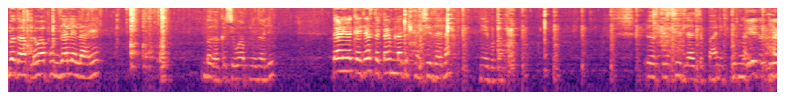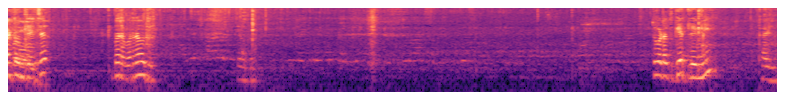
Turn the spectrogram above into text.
बघा आपलं वापून झालेलं आहे. बघा कशी वाप निघाली. डाळीला काही जास्त टाइम लागत नाही शिजायला. हे बघा. व्यवस्थित शिजल्याचं पाणी पूर्ण आटून द्यायचं. बरोबर राहू दे हे बघा. थोडंच घेतले मी. खायला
